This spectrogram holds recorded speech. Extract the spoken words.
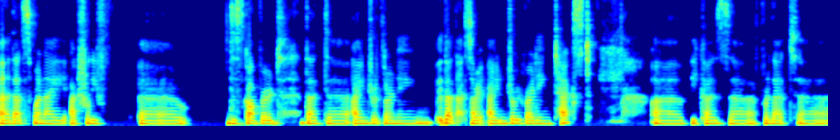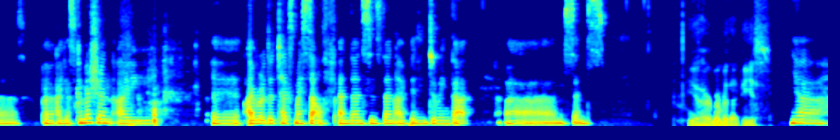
uh, that's when I actually uh, discovered that uh, I enjoyed learning that. Sorry, I enjoyed writing text because for that uh, I guess commission, I uh, I wrote the text myself, and then since then I've been doing that um, since. Yeah, I remember that piece. Yeah,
